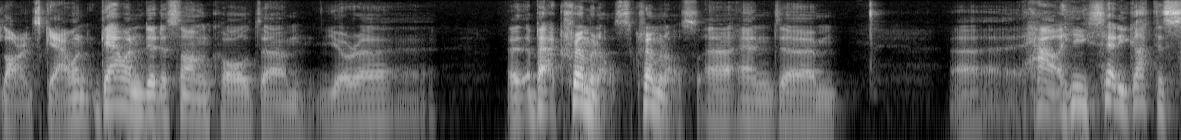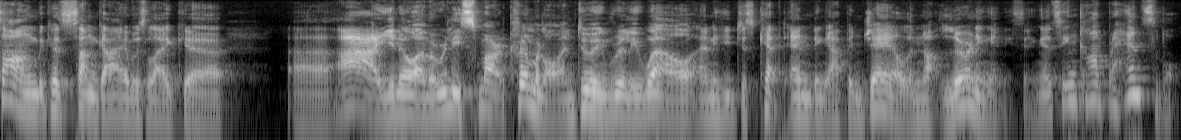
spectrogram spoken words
Lawrence Gowan. Gowan did a song called um, You're a, about criminals, criminals, uh, and um, uh, how he said he got this song because some guy was like, uh, uh, ah, you know, I'm a really smart criminal, I'm doing really well, and he just kept ending up in jail and not learning anything. It's incomprehensible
